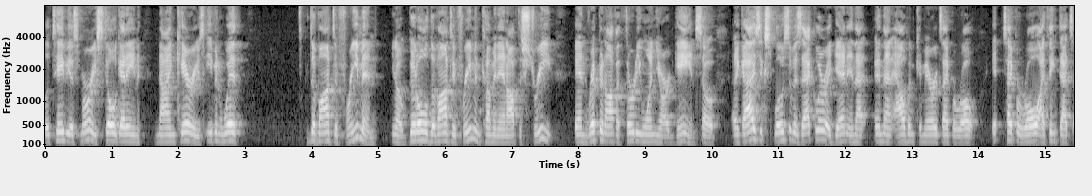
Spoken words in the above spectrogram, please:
Latavius Murray still getting nine carries, even with Devonta Freeman, you know, good old Devonta Freeman coming in off the street and ripping off a 31 yard gain. So a guy's explosive as Ekeler again in that in that Alvin Kamara type of role type of role. I think that's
